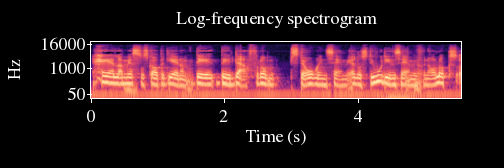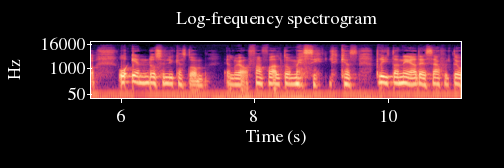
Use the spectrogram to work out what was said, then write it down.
hela mästerskapet igenom. Det, det är därför de står i en semi, eller stod i en semifinal också. Och ändå så lyckas de, eller ja, framförallt då Messi lyckas bryta ner det, särskilt då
